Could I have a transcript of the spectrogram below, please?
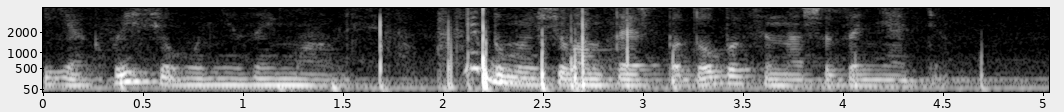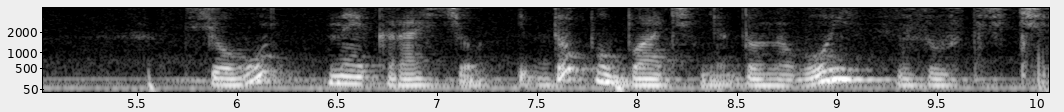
і як ви сьогодні займалися. Я думаю, що вам теж сподобалося наше заняття. Всього найкращого і до побачення, до нової зустрічі!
